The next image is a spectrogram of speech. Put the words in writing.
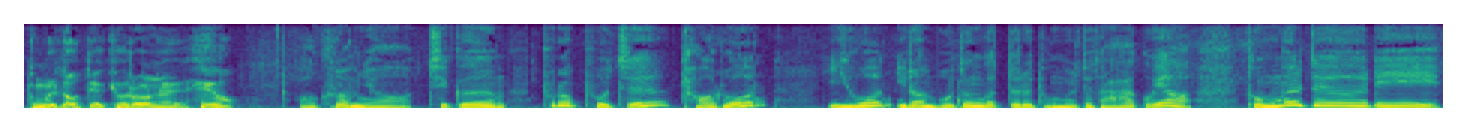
동물도 어때요? 결혼을 해요? 어, 그럼요. 지금 프로포즈, 결혼, 이혼 이런 모든 것들을 동물도 다 하고요. 동물들이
